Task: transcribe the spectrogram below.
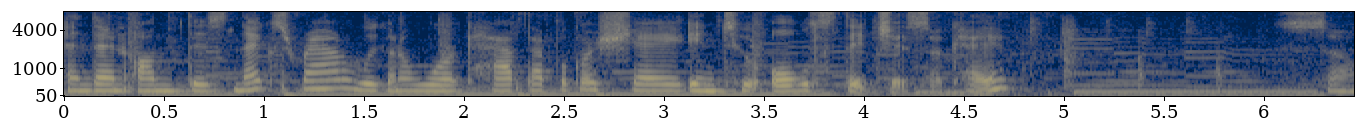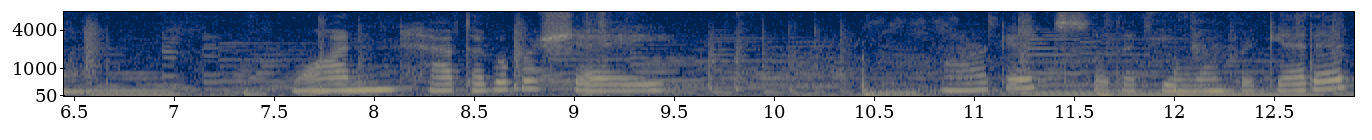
And then on this next round we're gonna work half double crochet into all stitches okay? So one half double crochet. Mark it so that you won't forget it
